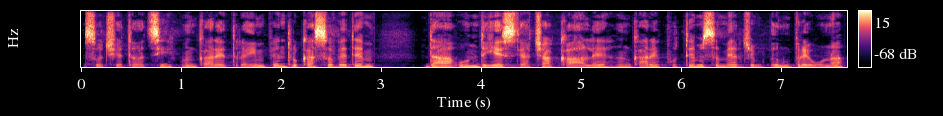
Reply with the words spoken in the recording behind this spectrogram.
societății în care trăim pentru ca să vedem da, unde este acea cale în care putem să mergem împreună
